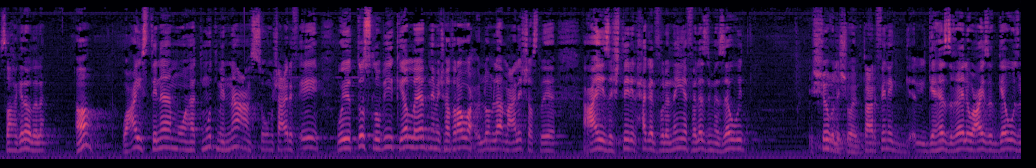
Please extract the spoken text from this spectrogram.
صح كده ولا لا؟ آه. وعايز تنام وهتموت من نعس ومش عارف إيه ويتصلوا بيك يلا يا ابني مش هتروح. قول لهم لا معلش أصل إيه؟ عايز أشتري الحاجة الفلانية فلازم أزود الشغل شوية. أنتوا عارفين الجهاز غالي وعايز أتجوز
